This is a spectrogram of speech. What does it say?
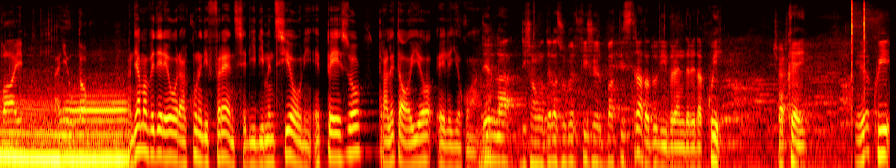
Poi, aiuto. Andiamo a vedere ora alcune differenze di dimensioni e peso tra le Toyo e le Yokohama. Della, diciamo, della superficie del battistrada tu devi prendere da qui, ok? E da qui,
